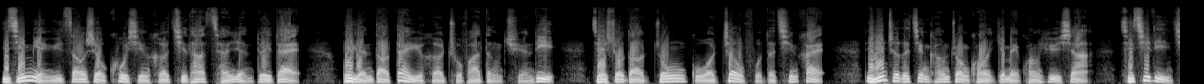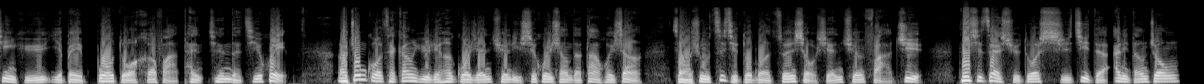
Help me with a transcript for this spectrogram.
以及免于遭受酷刑和其他残忍对待。不人道待遇和处罚等权利，接受到中国政府的侵害。李明哲的健康状况也每况愈下，其妻李静瑜也被剥夺合法探监的机会。而中国才刚于联合国人权理事会上的大会上讲述自己多么遵守人权法治，但是在许多实际的案例当中，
